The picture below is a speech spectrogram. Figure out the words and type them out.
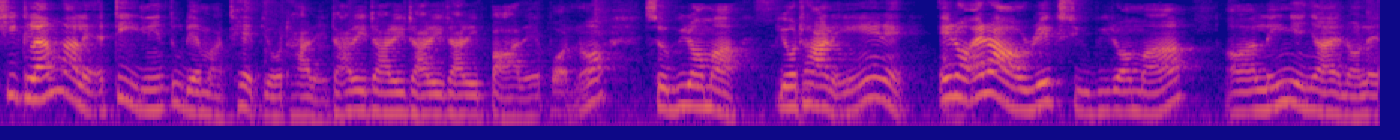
ရှီဂလမ်ကလည်းအတိအလင်းသူ့ထဲမှာထည့်ပြောထားတယ်ဒါတွေဒါတွေဒါတွေဒါတွေပါတယ်ပေါ့နော်ဆိုပြီးတော့မှပြောထားတယ်တဲ့အဲ့တော့အဲ့ဒါကို risk ယူပြီးတော့မှအာလိမ့်ညင်ကြရင်တော့လဲ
